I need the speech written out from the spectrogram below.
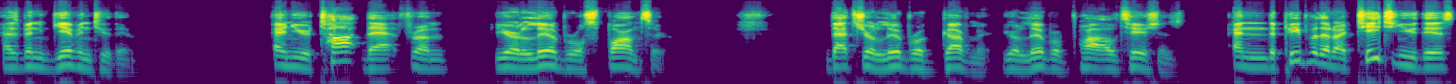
has been given to them. And you're taught that from your liberal sponsor. That's your liberal government, your liberal politicians. And the people that are teaching you this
